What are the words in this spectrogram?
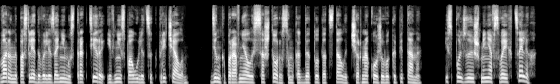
Варены последовали за ним из трактира и вниз по улице к причалам. Динка поравнялась со Шторосом, когда тот отстал от чернокожего капитана. «Используешь меня в своих целях?»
